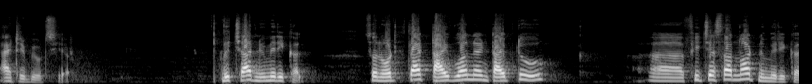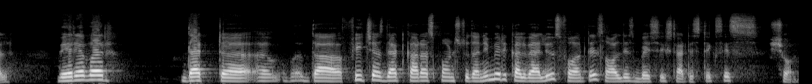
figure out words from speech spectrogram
attributes here which are numerical. So notice that type 1 and type 2 uh, features are not numerical wherever that uh, uh, the features that corresponds to the numerical values for this all these basic statistics is shown.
